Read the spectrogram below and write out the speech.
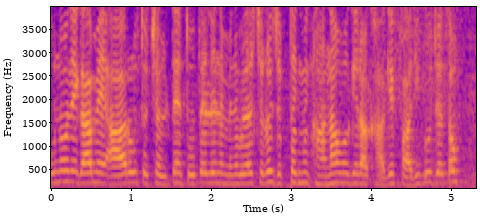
उन्होंने कहा, मैं आ रहा हूँ तो चलते हैं तोते लेने। मैंने बोला, चलो, जब तक मैं खाना वगैरह खा के फारिग हो जाता हूँ,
